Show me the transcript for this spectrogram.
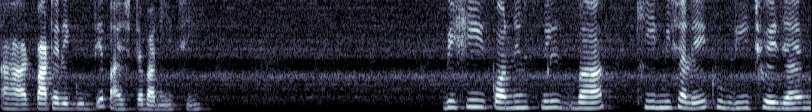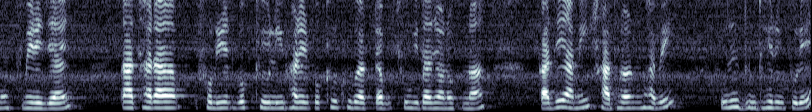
আর পাটালি গুড় দিয়ে পায়েসটা বানিয়েছি। বেশি কনডেন্স মিল্ক বা ক্ষীর মিশালে খুব রিচ হয়ে যায়, মুখ মেরে যায়। তাছাড়া শরীরের পক্ষেও, লিভারের পক্ষেও খুব একটা সুবিধাজনক না। কাজে আমি সাধারণভাবেই শুধু দুধের উপরে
